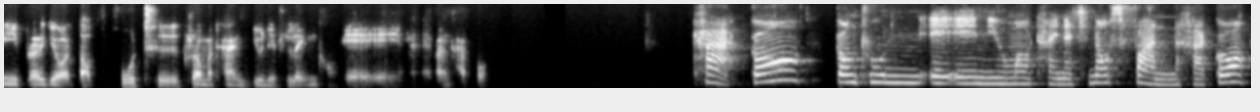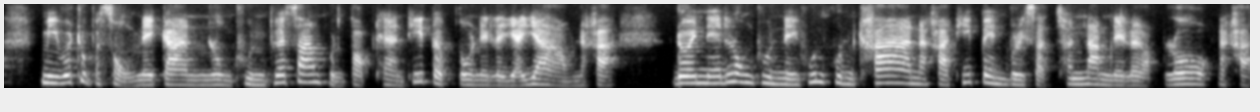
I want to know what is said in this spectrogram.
มีประโยชน์ต่อผู้ถือกรมธรรม์ Unit Link ของ AIA อะไรบ้างครับผมค่ะก็ กองทุน AA New Multinational Fund นะคะ ก็มีวัตถุประสงค์ในการลงทุนเพื่อสร้างผลตอบแทนที่เติบโตในระยะยาวนะคะ โดยเน้นลงทุนในหุ้นคุณค่านะคะ ที่เป็นบริษัทชั้นนำในระดับโลกนะคะ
